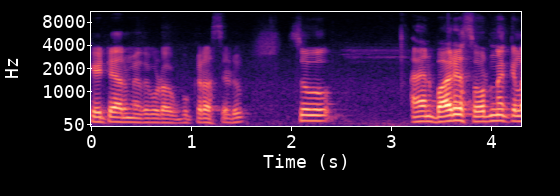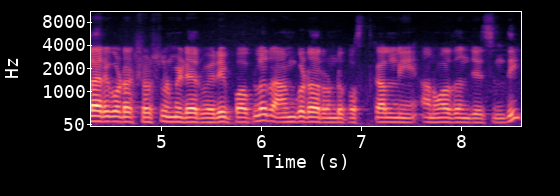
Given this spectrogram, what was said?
కేటీఆర్ మీద కూడా ఒక బుక్ రాశాడు. సో ఆయన భార్య స్వర్ణ కిలారి కూడా సోషల్ మీడియా వెరీ పాపులర్. ఆమె కూడా రెండు పుస్తకాలని అనువాదం చేసింది.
